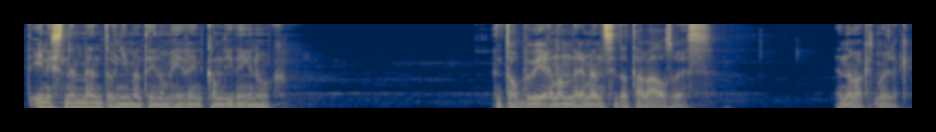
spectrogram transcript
de enigste in bent of niemand in je omgeving kan die dingen ook. En toch beweren andere mensen dat dat wel zo is. En dat maakt het moeilijk.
